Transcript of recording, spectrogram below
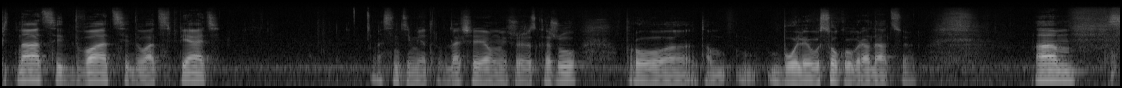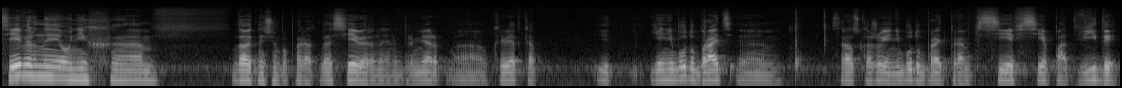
15, 20, 25 сантиметров. Дальше я вам еще расскажу про там, более высокую градацию. А, северные у них, а, давайте начнем по порядку. Да, северные, например, а, креветка. Я не буду брать, сразу скажу, я не буду брать прям все-все подвиды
